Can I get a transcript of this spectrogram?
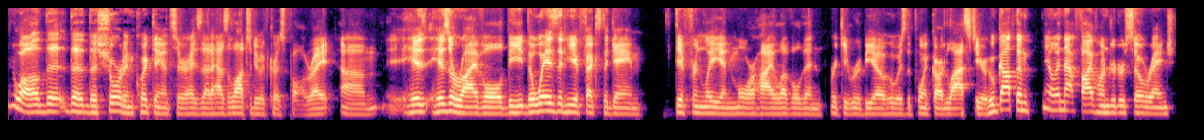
Well, the the the short and quick answer is that it has a lot to do with Chris Paul, right? Um, his his arrival, the the ways that he affects the game differently and more high level than Ricky Rubio, who was the point guard last year, who got them, you know, in that 500 or so range.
